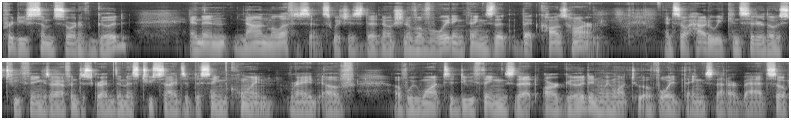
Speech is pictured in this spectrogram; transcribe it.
produce some sort of good, and then non-maleficence, which is the notion of avoiding things that that cause harm. And so, how do we consider those two things? I often describe them as two sides of the same coin, right? Of of we want to do things that are good, and we want to avoid things that are bad. So,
